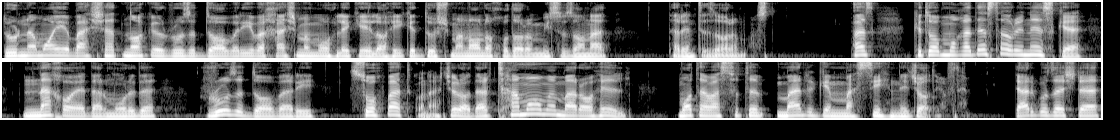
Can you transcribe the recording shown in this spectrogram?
دورنمای وحشتناک روز داوری و خشم مهلک الهی که دشمنان خدا را میسوزاند در انتظار ماست. پس کتاب مقدس طوری نیست که نخواهد در مورد روز داوری صحبت کنه چرا؟ در تمام مراحل ما توسط مرگ مسیح نجات یافتیم. در گذشته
